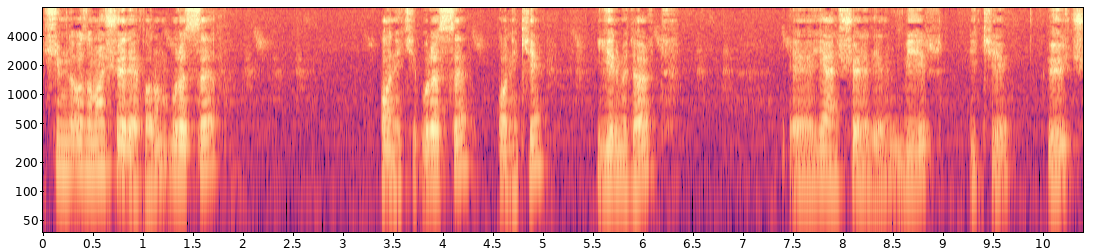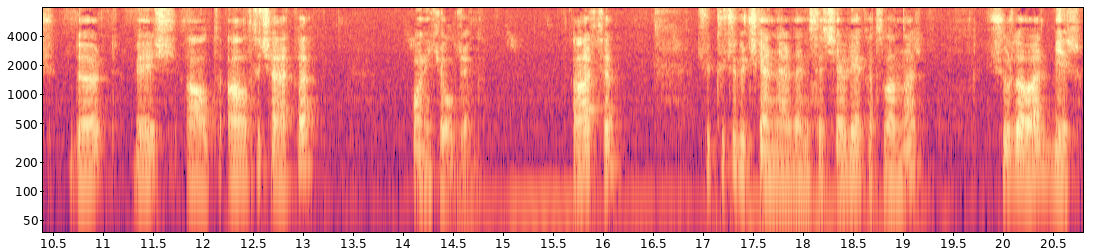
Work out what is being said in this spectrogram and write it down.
Şimdi o zaman şöyle yapalım. Burası 12. Burası 12. 24. Ee, yani şöyle diyelim. 1, 2, 3, 4, 5, 6. 6 çarpı 12 olacak. Artı şu küçük üçgenlerden ise çevreye katılanlar şurada var 1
